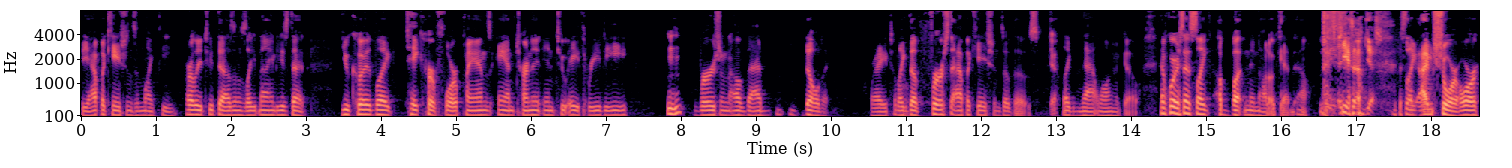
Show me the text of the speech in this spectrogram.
the applications in like the early 2000s, late 90s that you could like take her floor plans and turn it into a 3D Mhm. version of that building, right? Like the first applications of those, Yeah. like that long ago. And of course, that's like a button in AutoCAD now. you know? Yes. It's like I'm sure, or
